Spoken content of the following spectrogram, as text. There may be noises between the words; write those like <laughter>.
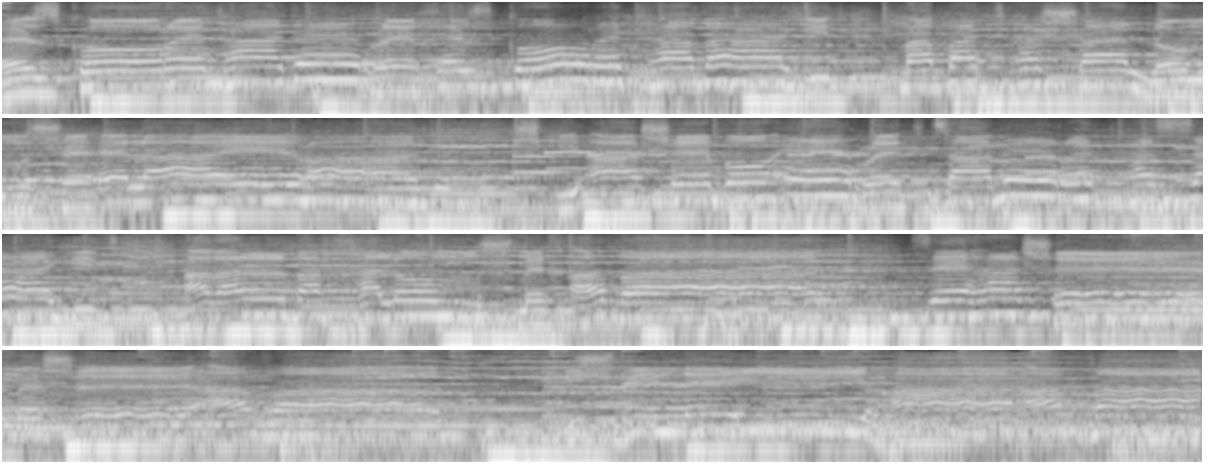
אזכור את הדרך, אזכור את הבית, מבט השלום שאליי רעד, שקיעה שבוערת, צמרת הזית, אבל בחלום שמך עבד, זה השם שעבד, בשבילי האבק,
